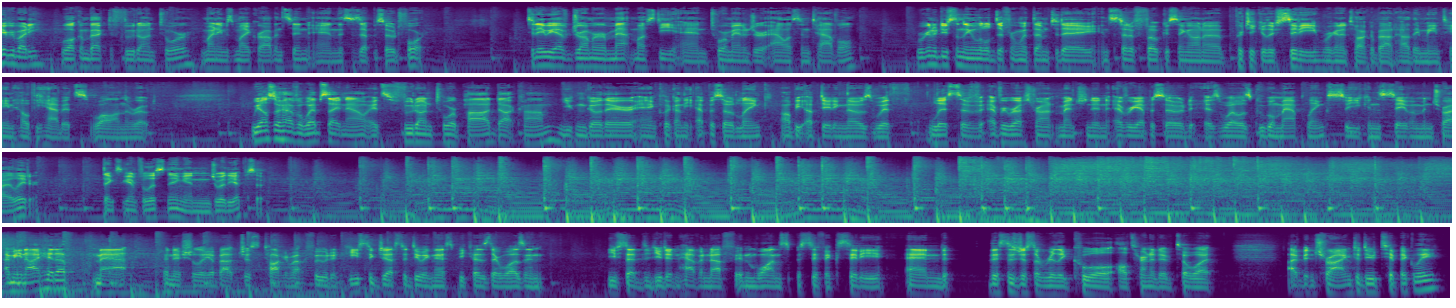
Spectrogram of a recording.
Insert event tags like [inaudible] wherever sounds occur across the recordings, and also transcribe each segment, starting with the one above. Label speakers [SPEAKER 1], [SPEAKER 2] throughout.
[SPEAKER 1] Hey, everybody, welcome back to Food on Tour. My name is Mike Robinson, and this is episode four. Today we have drummer Matt Musty and tour manager Allison Tavel. We're going to do something a little different with them today. Instead of focusing on a particular city, we're going to talk about how they maintain healthy habits while on the road. We also have a website now. It's foodontourpod.com. You can go there and click on the episode link. I'll be updating those with lists of every restaurant mentioned in every episode, as well as Google Map links so you can save them and try later. Thanks again for listening and enjoy the episode. I mean, I hit up Matt initially about just talking about food, and he suggested doing this because there wasn't, you said that you didn't have enough in one specific city. And this is just a really cool alternative to what I've been trying to do typically.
